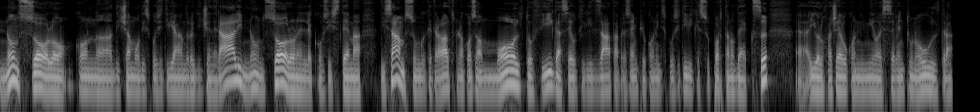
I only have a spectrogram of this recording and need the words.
non solo con diciamo dispositivi Android generali, non solo nell'ecosistema di Samsung, che tra l'altro è una cosa molto figa se utilizzata per esempio con i dispositivi che supportano DeX, eh, io lo facevo con il mio S21 Ultra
